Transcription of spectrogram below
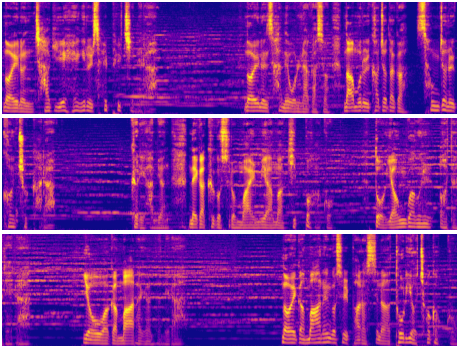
너희는 자기의 행위를 살필지니라 너희는 산에 올라가서 나무를 가져다가 성전을 건축하라. 그리하면 내가 그것으로 말미암아 기뻐하고 또 영광을 얻으리라. 여호와가 말하였느니라. 너희가 많은 것을 바랐으나 도리어 적었고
